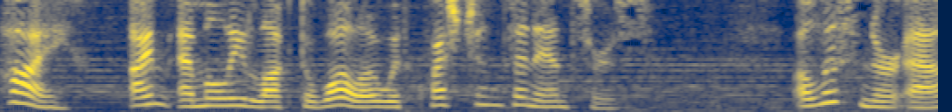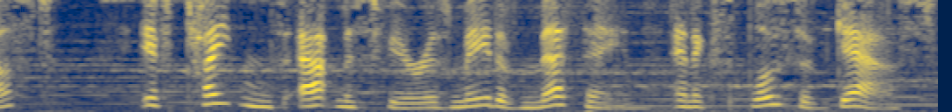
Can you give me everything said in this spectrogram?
Hi, I'm Emily Lakdawalla with questions and answers. A listener asked, if Titan's atmosphere is made of methane, an explosive gas,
